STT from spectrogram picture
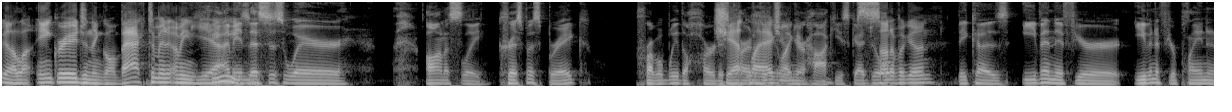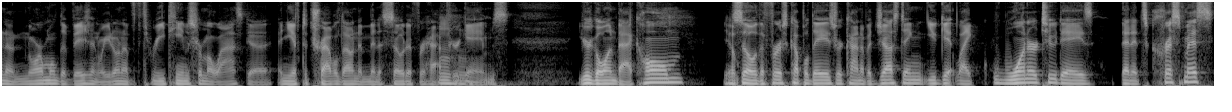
uh, Anchorage and then going back to Min? I mean, Yeah, I mean, this is where, honestly, Christmas break probably the hardest Jet part lag, of the like junior a hockey schedule. son of a gun. because even if you're even if you're playing in a normal division where you don't have three teams from Alaska and you have to travel down to Minnesota for half your mm-hmm. games, you're going back home. Yep. So the first couple days you're kind of adjusting. You get like one or two days, then it's Christmas,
